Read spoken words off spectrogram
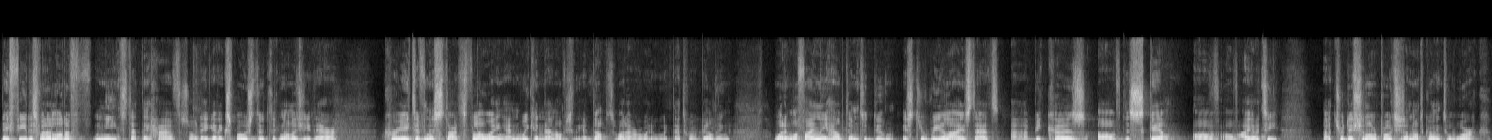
They feed us with a lot of needs that they have, so they get exposed to technology there creativeness starts flowing, and we can then obviously adopt whatever we, that we're building. What it will finally help them to do is to realize that uh, because of the scale of, of IoT, uh, traditional approaches are not going to work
